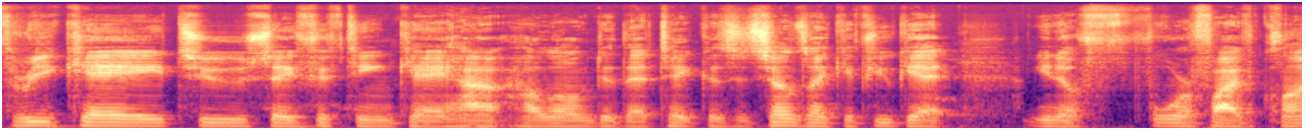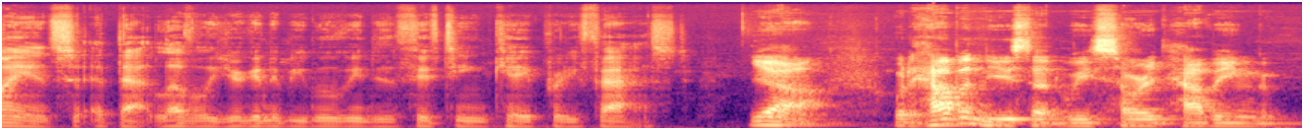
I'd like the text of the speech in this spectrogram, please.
3k to say 15k. How how long did that take? Cuz it sounds like if you get, you know, four or five clients at that level, you're going to be moving to the 15k pretty fast. Yeah. What happened is that we started having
